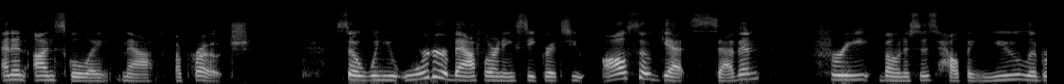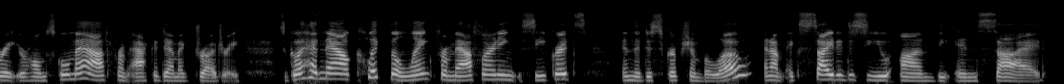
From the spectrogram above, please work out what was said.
and an unschooling math approach. So when you order Math Learning Secrets, you also get seven free bonuses helping you liberate your homeschool math from academic drudgery. So go ahead now, click the link for Math Learning Secrets in the description below, and I'm excited to see you on the inside.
